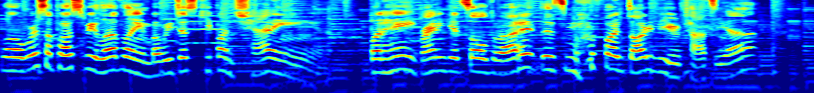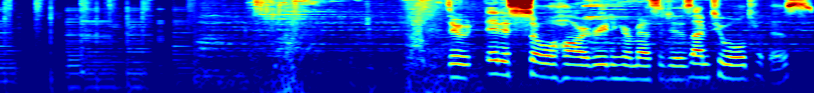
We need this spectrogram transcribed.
Well, we're supposed to be leveling, but we just keep on chatting. But hey, grinding gets old, right? It's more fun talking to you, Tatsuya. Dude, it is so hard reading her messages. I'm too old for this.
